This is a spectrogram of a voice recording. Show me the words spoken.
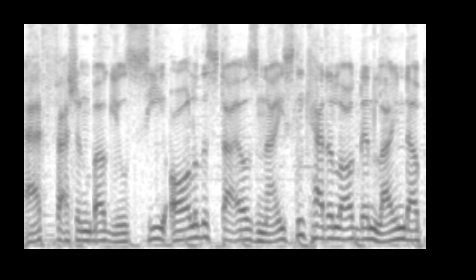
at Fashion Bug. You'll see all of the styles nicely cataloged and lined up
